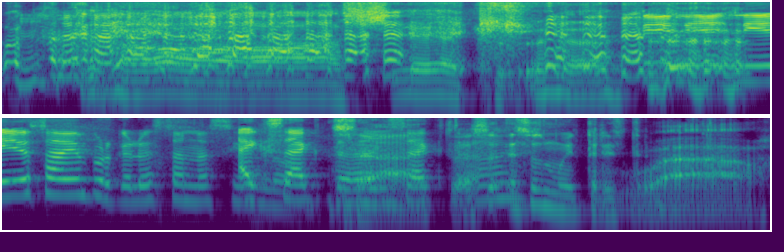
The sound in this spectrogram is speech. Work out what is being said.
oh, shit. sí, ni ellos saben por qué lo están haciendo. Exacto, exacto. Eso, es muy triste. Wow.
